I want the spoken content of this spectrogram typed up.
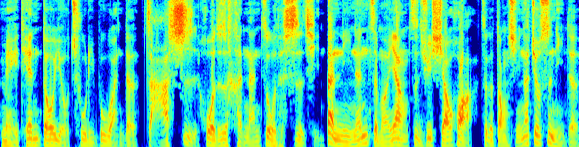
每天天都有处理不完的杂事，或者是很难做的事情。那你能怎么样自己去消化这个东西？那就是你的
